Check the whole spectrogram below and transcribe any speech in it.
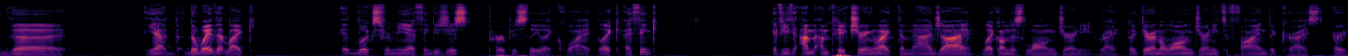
The yeah, th- the way that like it looks for me, I think is just purposely like quiet. Like I think if you, I'm, I'm picturing like the Magi like on this long journey, right? Like they're in a long journey to find the Christ, or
